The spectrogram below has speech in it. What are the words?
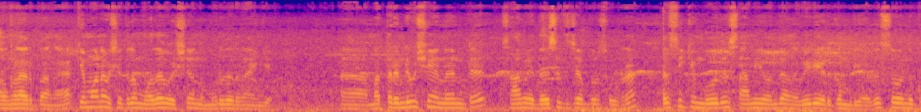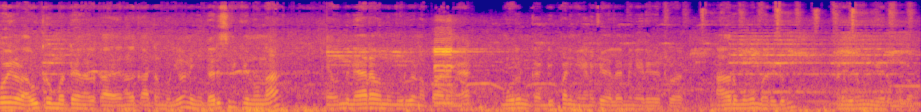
அவங்களாம் இருப்பாங்க. முக்கியமான விஷயத்தில் முதல் விஷயம் அந்த முருகர் தான் இங்கே. மற்ற ரெண்டு விஷயம் என்னன்ட்டு சாமியை தரிசித்த அப்புறம் சொல்கிறேன் தரிசிக்கும் போது சாமியை வந்து அங்கே வீடியோ எடுக்க முடியாது. ஸோ இந்த கோயிலோட அவுட்ரு மட்டும் என்னால் கா என்னால் காட்ட முடியும். நீங்கள் தரிசிக்கணும்னா நீங்கள் வந்து நேராக வந்து முருகனை பாருங்கள் முருகன் கண்டிப்பாக நீங்கள் நினைக்கிறது எல்லாமே நிறைவேற்றுவார். ஆறுமுகம் மறுடும் மனிதனும் ஏறுமுகம்.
